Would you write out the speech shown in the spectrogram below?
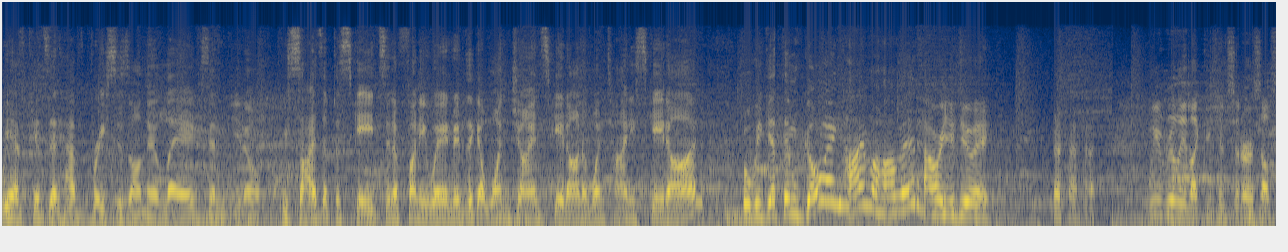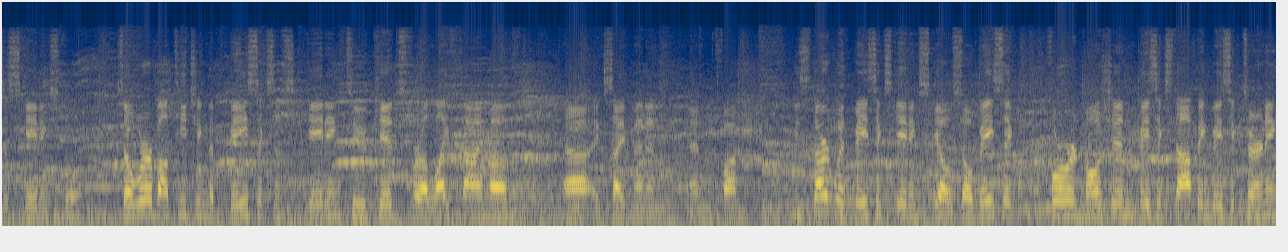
We have kids that have braces on their legs and, you know, we size up the skates in a funny way and maybe they got one giant skate on and one tiny skate on, but we get them going. Hi, Mohammed, how are you doing? we really like to consider ourselves a skating school. So we're about teaching the basics of skating to kids for a lifetime of uh, excitement and, and fun. We start with basic skating skills, so basic forward motion, basic stopping, basic turning,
